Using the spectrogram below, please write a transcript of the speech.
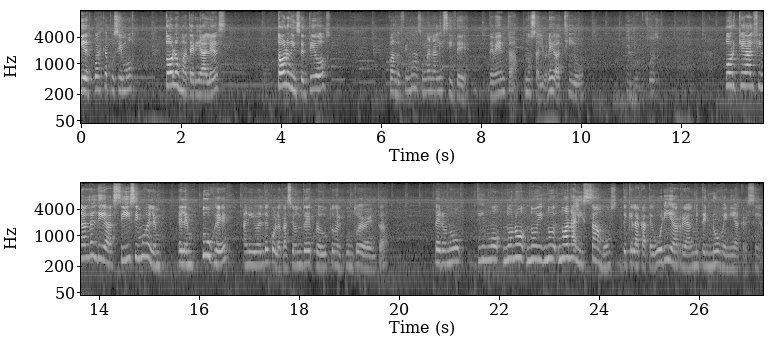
y después que pusimos todos los materiales, todos los incentivos, cuando fuimos a hacer un análisis de, de venta, nos salió negativo. ¿Y por qué fue eso? Porque al final del día sí hicimos el, em- el empuje a nivel de colocación de producto en el punto de venta, pero no dimos, no, no, no, no, no analizamos de que la categoría realmente no venía creciendo.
